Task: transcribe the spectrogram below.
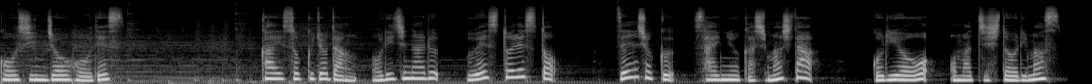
更新情報です。快速旅団オリジナルウエストレスト全色再入荷しました。ご利用をお待ちしております。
